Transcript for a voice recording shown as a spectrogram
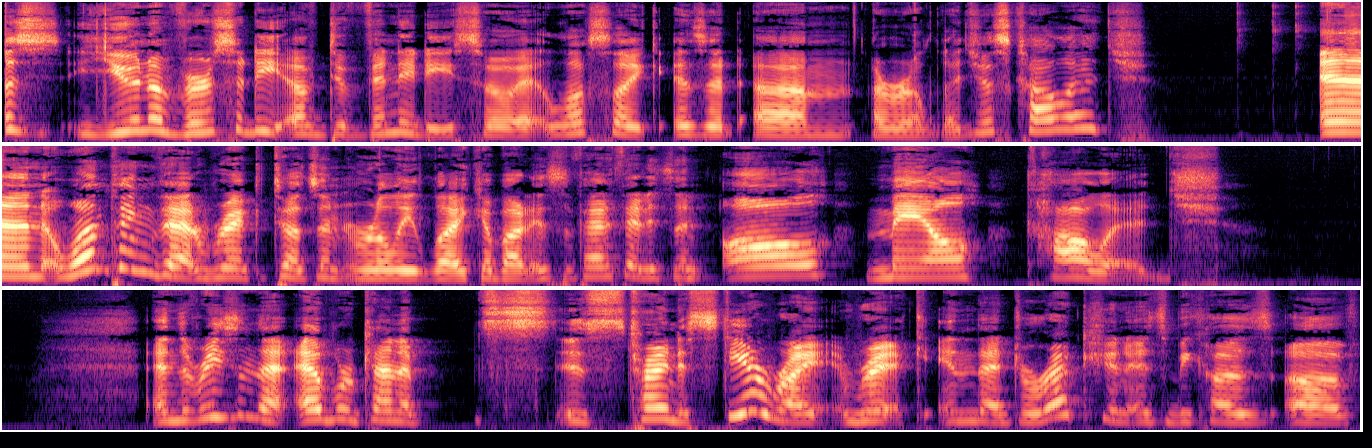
It's University of Divinity, so it looks like is it um a religious college? And one thing that Rick doesn't really like about it is the fact that it's an all male college. And the reason that Edward kind of is trying to steer right Rick in that direction is because of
